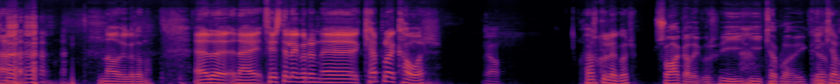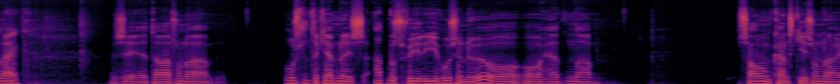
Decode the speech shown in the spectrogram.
Náðu ykkur þarna. Er, Nei, fyrsti leikurinn uh, Keflaði Káar Já. Hörkuleikur. Svakaleikur í, í Keflavík í Keflavík. Við segi, Þetta var svona úslitakefnis atmosfýr í húsinu og, og hérna sáum kannski svona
